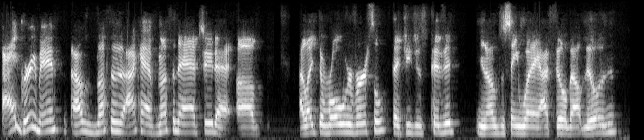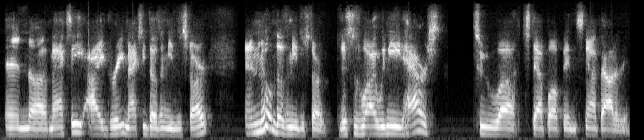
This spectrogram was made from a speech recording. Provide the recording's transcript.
I agree, man. I nothing. I have nothing to add to that. Um, I like the role reversal that you just pivot. You know, the same way I feel about Milton and uh, Maxey. I agree. Maxey doesn't need to start, and Milton doesn't need to start. This is why we need Harris to uh, step up and snap out of it.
